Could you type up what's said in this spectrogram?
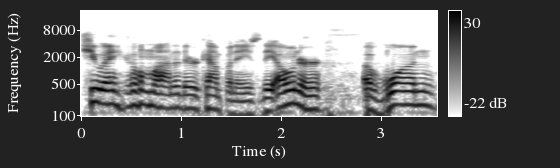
two ankle monitor companies, the owner of one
